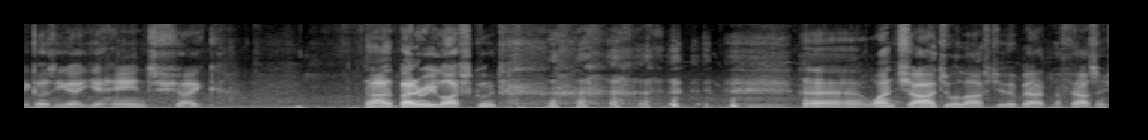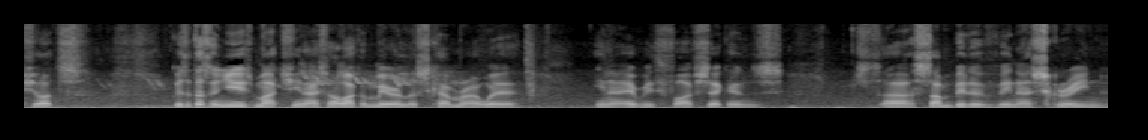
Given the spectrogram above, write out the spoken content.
because you your hands shake. Uh, battery life's good. uh, one charge will last you about a thousand shots because it doesn't use much. You know, it's not like a mirrorless camera where you know every five seconds uh, some bit of you know screen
